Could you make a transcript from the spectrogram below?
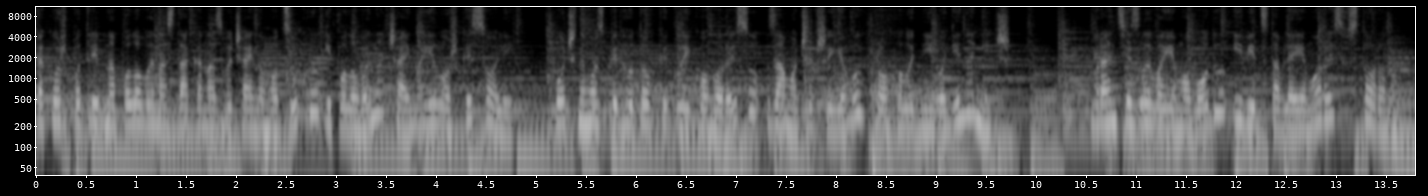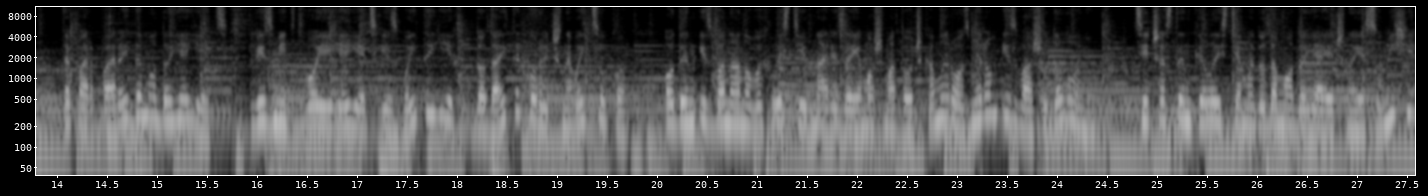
Також потрібна половина стакана звичайного цукру і половина чайної ложки солі. Почнемо з підготовки клейкого рису, замочивши його в прохолодній воді на ніч. Вранці зливаємо воду і відставляємо рис в сторону. Тепер перейдемо до яєць. Візьміть двоє яєць і збийте їх, додайте коричневий цукор. Один із бананових листів нарізаємо шматочками розміром із вашу долоню. Ці частинки листя ми додамо до яєчної суміші,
